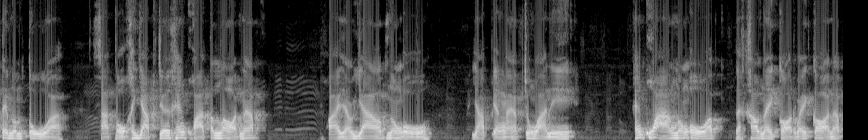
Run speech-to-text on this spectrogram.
เต็มลำตัวซาโตะขยับเจอแข้งขวาตลอดนะครับ ขวายาวๆครับน้องโอขยับยังไงครับจังหวะนี้ แข้งขวาของน้องโอครับแต่เข้าในกอดไว้ก่อนครับ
